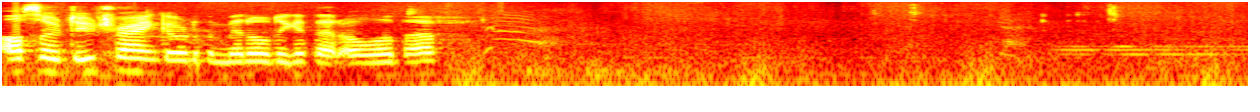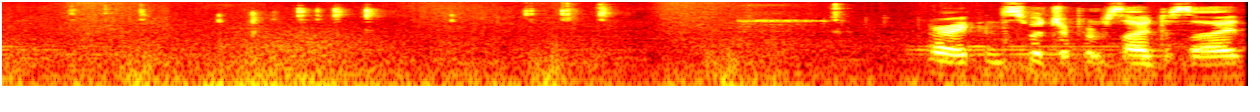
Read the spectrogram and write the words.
Also, do try and go to the middle to get that Ola buff. Or I can switch it from side to side.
